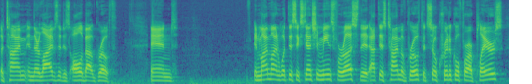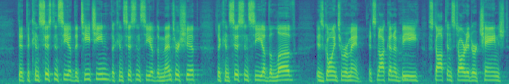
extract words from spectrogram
a time in their lives that is all about growth. And in my mind, what this extension means for us, that at this time of growth that's so critical for our players, that the consistency of the teaching, the consistency of the mentorship, the consistency of the love is going to remain. It's not going to be stopped and started or changed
